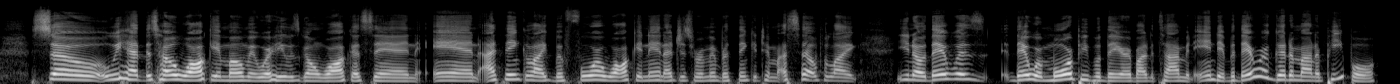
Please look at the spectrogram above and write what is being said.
so we had this whole walk in moment where he was going to walk us in. And I think like before walking in, I just remember thinking to myself, like, you know, there was, there were more people there by the time it ended, but there were a good amount of people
